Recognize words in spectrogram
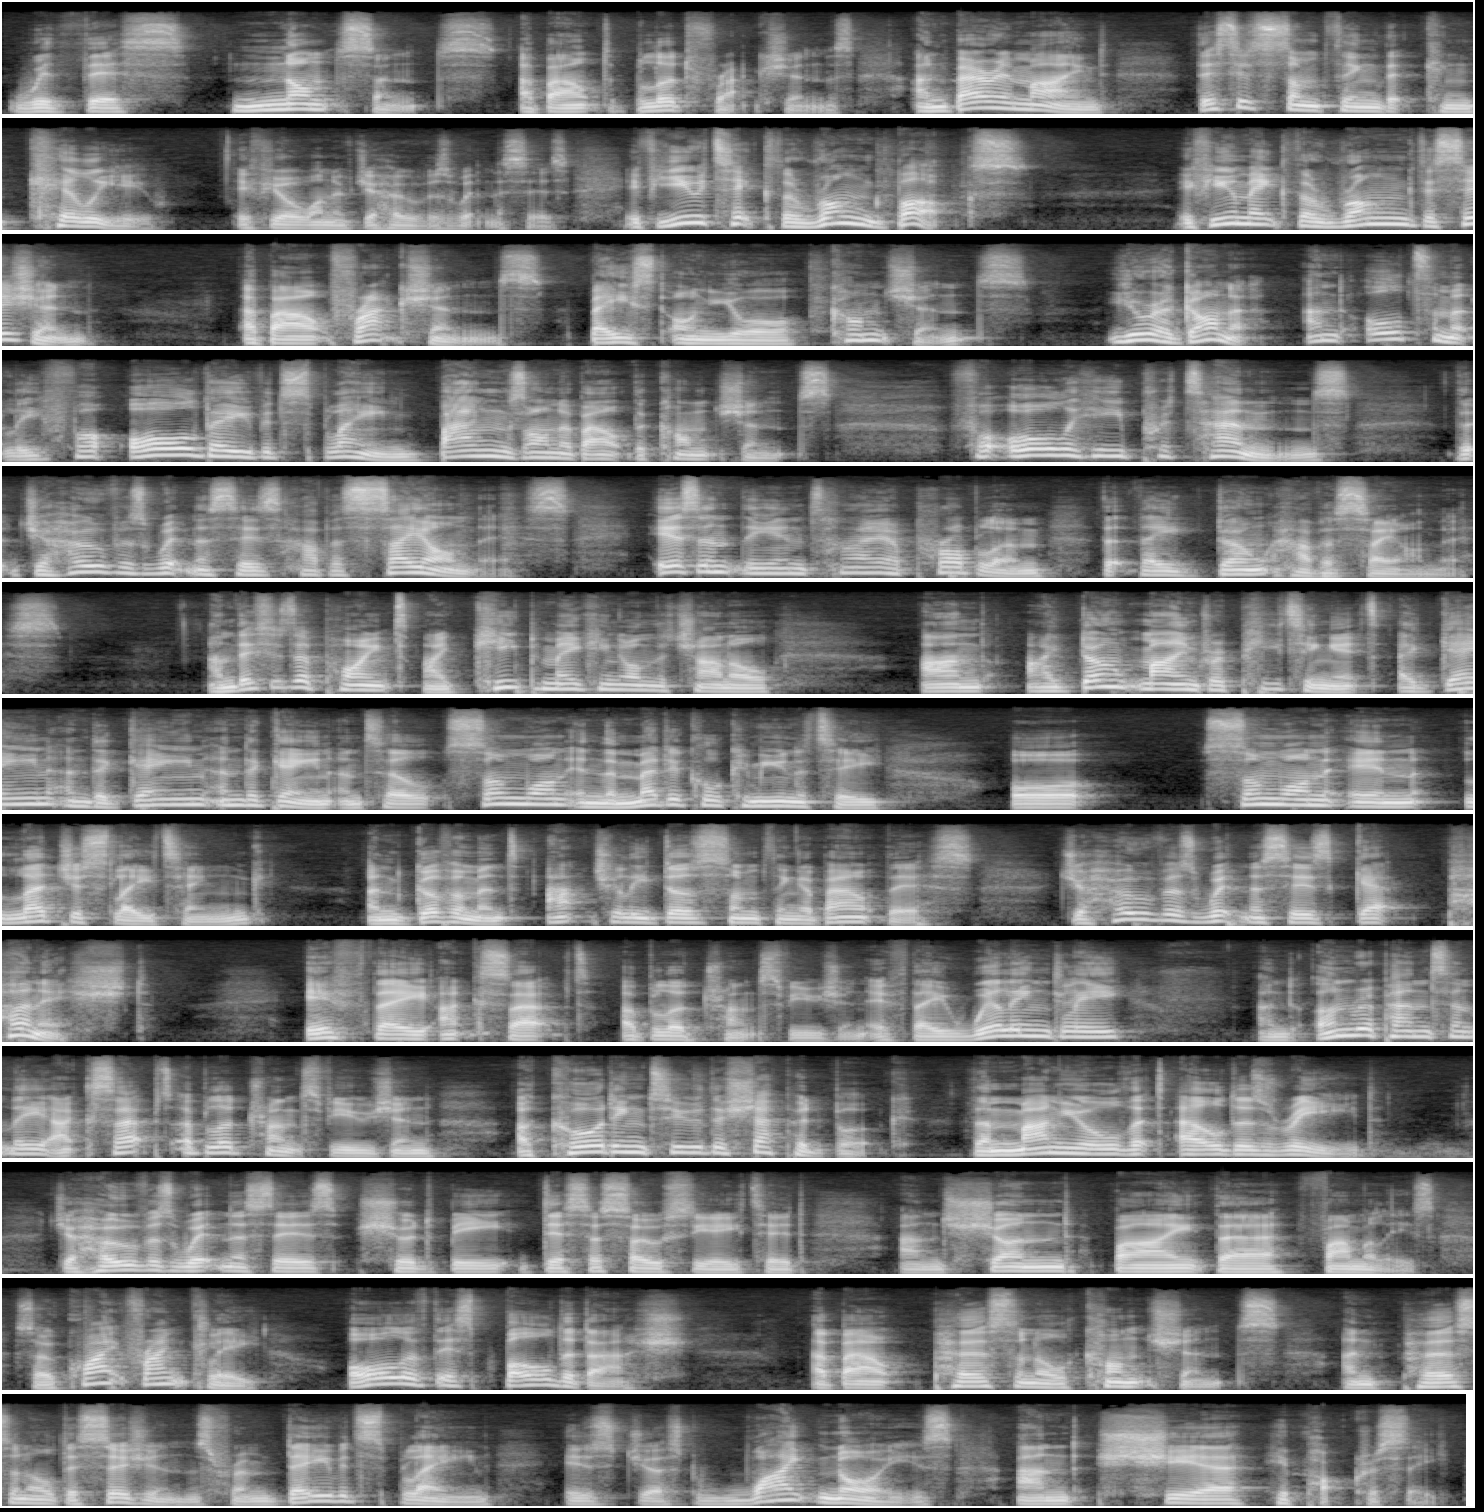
with this nonsense about blood fractions. And bear in mind, this is something that can kill you if you're one of Jehovah's Witnesses. If you tick the wrong box, if you make the wrong decision about fractions based on your conscience, you're a goner. And ultimately, for all David Splane bangs on about the conscience, for all he pretends that Jehovah's Witnesses have a say on this, isn't the entire problem that they don't have a say on this? And this is a point I keep making on the channel, and I don't mind repeating it again and again and again until someone in the medical community or someone in legislating and government actually does something about this. Jehovah's Witnesses get punished if they accept a blood transfusion, if they willingly and unrepentantly accept a blood transfusion according to the Shepherd Book, the manual that elders read. Jehovah's Witnesses should be disassociated and shunned by their families. So, quite frankly, all of this balderdash about personal conscience and personal decisions from David Splane is just white noise and sheer hypocrisy.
